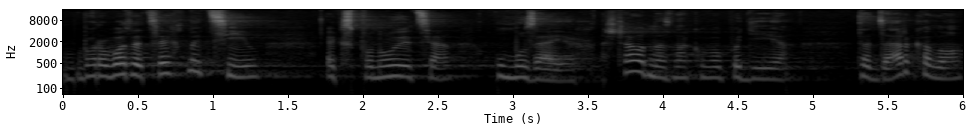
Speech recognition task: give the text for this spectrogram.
бо роботи цих митців експонуються у музеях. Ще одна знакова подія це дзеркало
